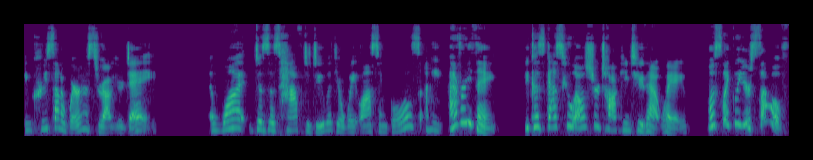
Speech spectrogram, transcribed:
increase that awareness throughout your day. And what does this have to do with your weight loss and goals? I mean, everything. Because guess who else you're talking to that way? Most likely yourself.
